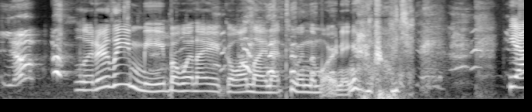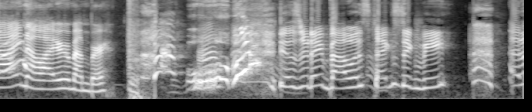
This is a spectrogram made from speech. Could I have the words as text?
Yep. Literally me, but when I go online at two in the morning and go to Yeah, I know. I remember. Oh. Yesterday, Bao was texting me. And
